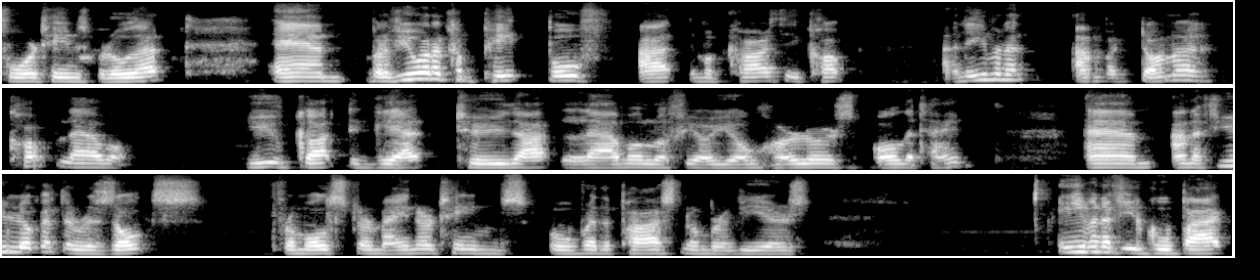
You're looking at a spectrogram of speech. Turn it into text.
four teams below that. Um, but if you want to compete both at the McCarthy Cup and even at a McDonagh Cup level, you've got to get to that level of your young hurlers all the time. Um, and if you look at the results from Ulster minor teams over the past number of years, even if you go back,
